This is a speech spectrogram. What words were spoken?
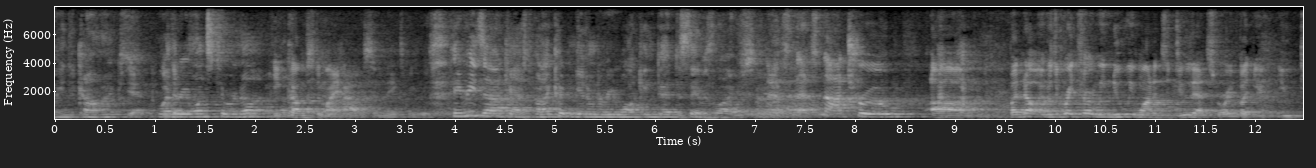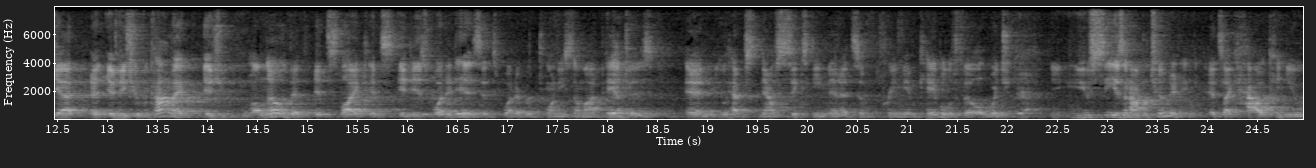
read the comics, Yeah, he whether he wants to or not. He comes to my house and makes me read. them. He reads Outcast, but I couldn't get him to read Walking Dead to save his life. So. That's that's not true. Um, but no, it was a great story. We knew we wanted to do that story. But you, you get an issue of a comic, as you well know, that it's like it's it is what it is. It's whatever twenty some odd Yeah. pages, and you have now sixty minutes of premium cable to fill, which Yeah. you see as an opportunity. It's like how can you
